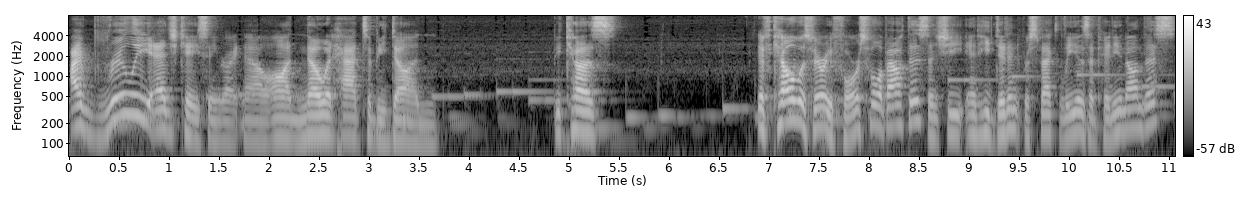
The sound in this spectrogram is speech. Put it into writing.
I'm really edge casing right now on no, it had to be done. Because if Kel was very forceful about this and she and he didn't respect Leah's opinion on this,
